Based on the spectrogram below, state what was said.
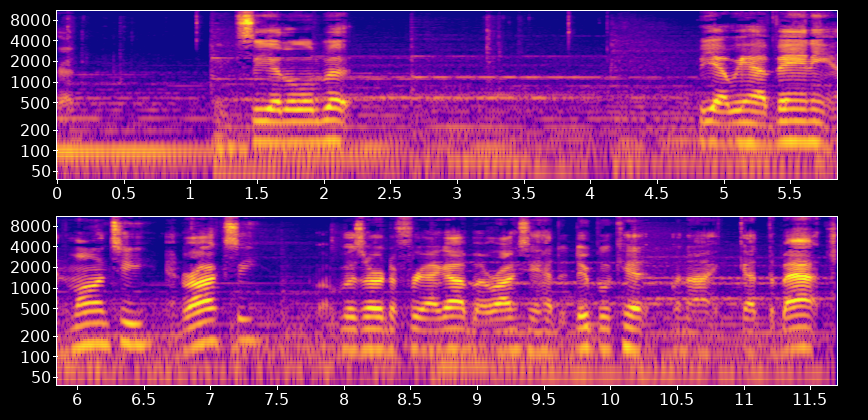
crap. You can see it a little bit. But yeah, we have Vanny and Monty and Roxy. Are the free I got, but Roxy had the duplicate when I got the batch.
